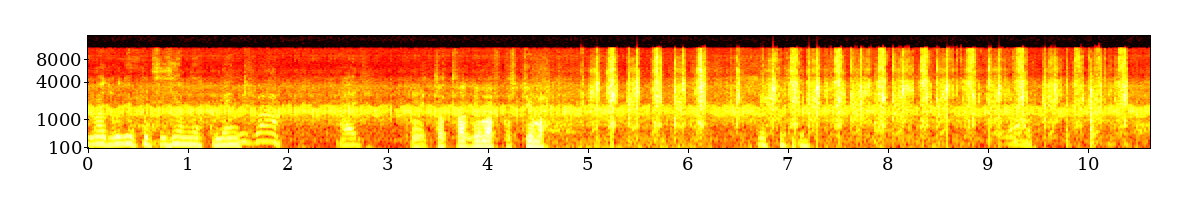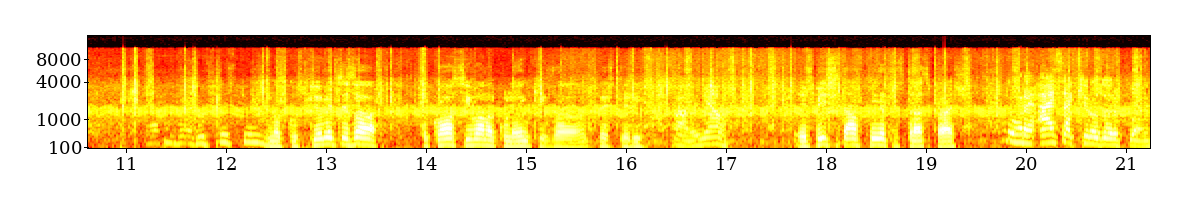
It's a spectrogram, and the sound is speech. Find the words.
Май другия път си вземам на коленки. Айде, Ами то това го има в костюма. На костюмите за такова си има на коленки, за пещери. Абе, няма. Е, пише там в книгата, че трябва да си правиш. Добре, ай сега Киро дойде поеме.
